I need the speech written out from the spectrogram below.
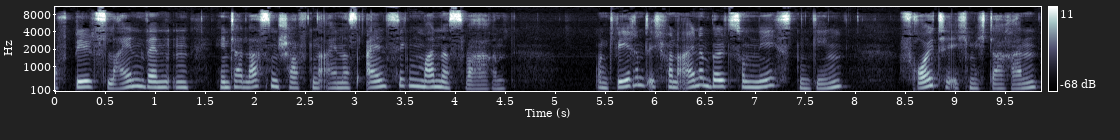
auf Bills Leinwänden Hinterlassenschaften eines einzigen Mannes waren. Und während ich von einem Bild zum nächsten ging, freute ich mich daran,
